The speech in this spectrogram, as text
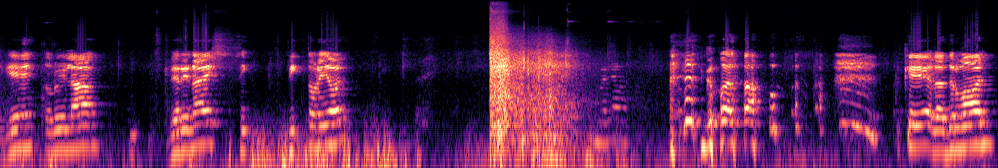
Sige, tuloy lang. Very nice. Si victory yun. Gumalaw. okay, another one.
